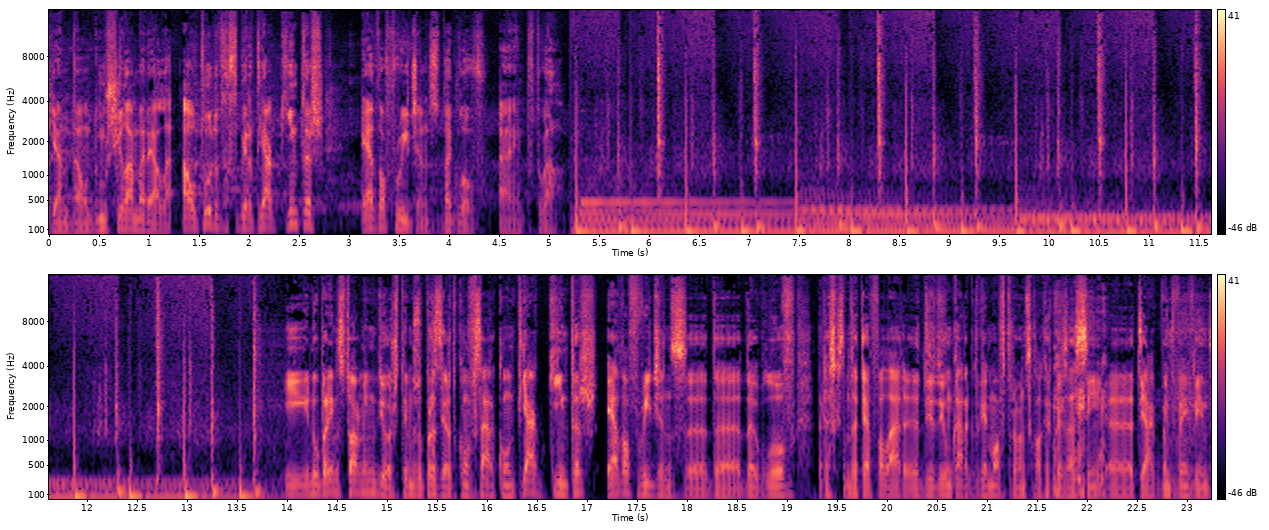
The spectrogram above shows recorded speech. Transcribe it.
que andam de mochila amarela à altura de receber Tiago Quintas, Head of Regions da Glovo, em Portugal. E no brainstorming de hoje temos o prazer de conversar com Tiago Quintas, Head of Regions uh, da, da Glovo. Parece que estamos até a falar eh, de, de, um cargo de Game of Thrones, qualquer coisa assim. Uh, Tiago, muito bem-vindo.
